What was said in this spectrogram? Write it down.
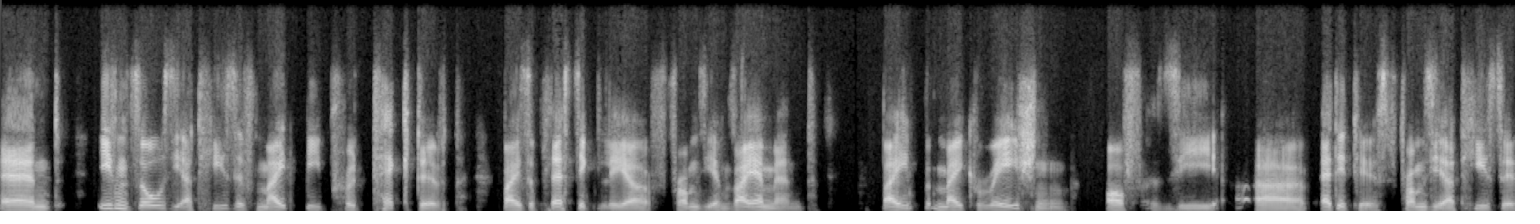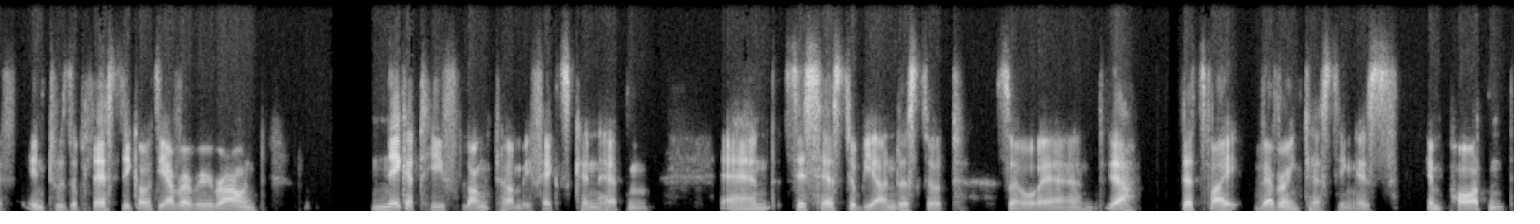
And even though the adhesive might be protected by the plastic layer from the environment, by migration of the uh, additives from the adhesive into the plastic or the other way around, negative long-term effects can happen. And this has to be understood. So, and yeah, that's why weathering testing is important,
